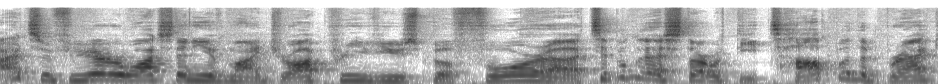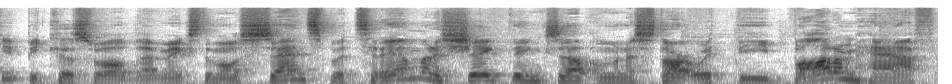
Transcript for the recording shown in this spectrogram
Alright, so if you've ever watched any of my draw previews before, uh, typically I start with the top of the bracket because, well, that makes the most sense. But today I'm going to shake things up. I'm going to start with the bottom half.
